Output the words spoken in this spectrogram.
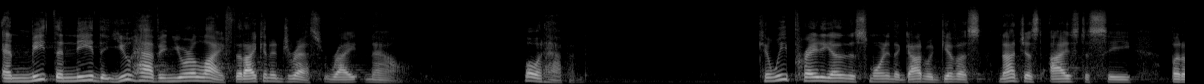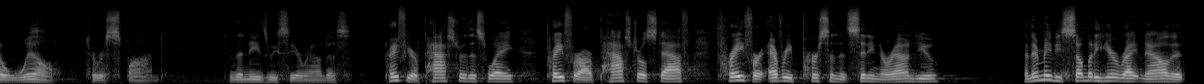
and meet the need that you have in your life that I can address right now, what would happen? Can we pray together this morning that God would give us not just eyes to see, but a will to respond to the needs we see around us? Pray for your pastor this way. Pray for our pastoral staff. Pray for every person that's sitting around you. And there may be somebody here right now that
